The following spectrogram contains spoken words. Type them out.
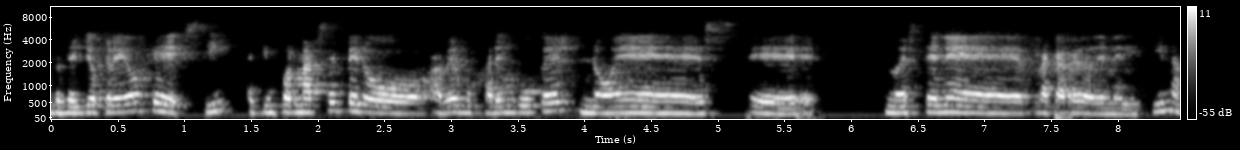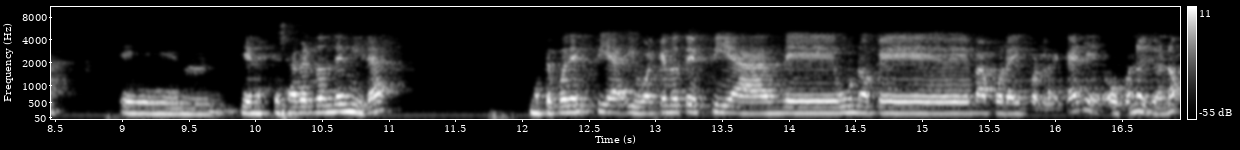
Entonces yo creo que sí, hay que informarse, pero a ver, buscar en Google no es, eh, no es tener la carrera de medicina. Eh, tienes que saber dónde mirar. No te puedes fiar, igual que no te fías de uno que va por ahí por la calle, o bueno, yo no.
